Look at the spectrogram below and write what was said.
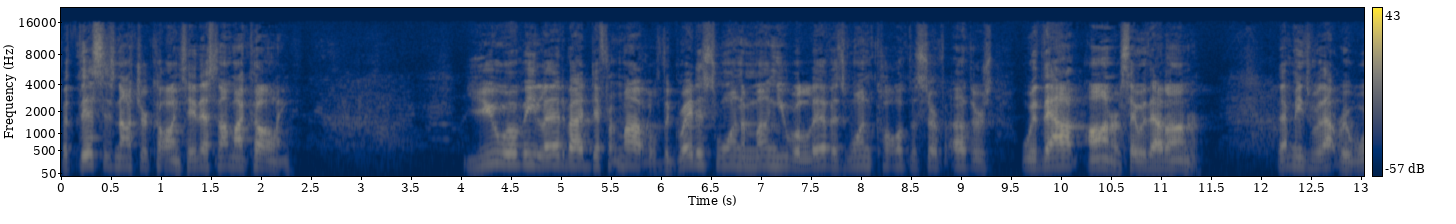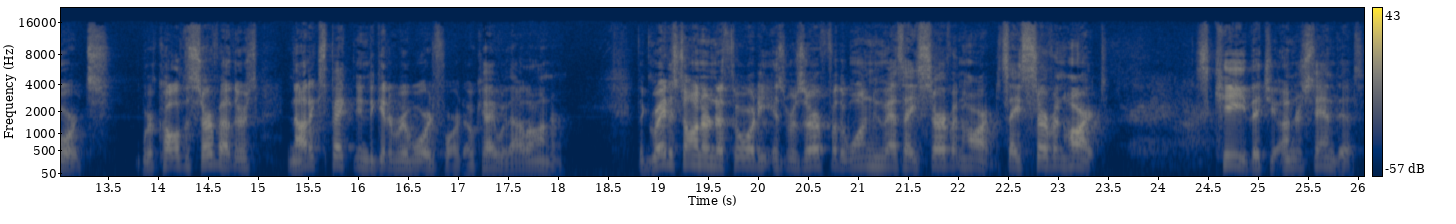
but this is not your calling. Say that's not my calling. You will be led by different model. The greatest one among you will live as one called to serve others without honor. Say without honor. That means without rewards. We're called to serve others not expecting to get a reward for it, okay, without honor. The greatest honor and authority is reserved for the one who has a servant heart. Say. Servant heart. It's key that you understand this.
